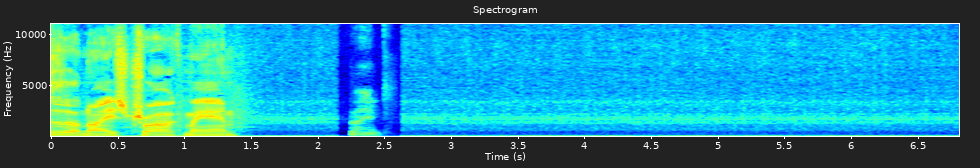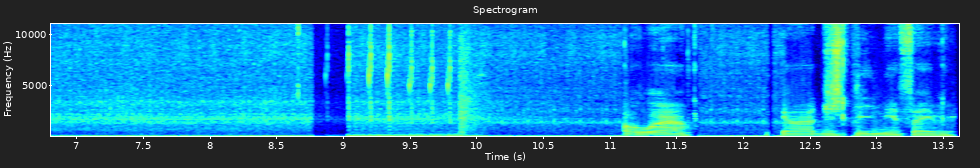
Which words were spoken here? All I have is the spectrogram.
This is a nice truck, man. Thank. Oh wow. God just did me a favor.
